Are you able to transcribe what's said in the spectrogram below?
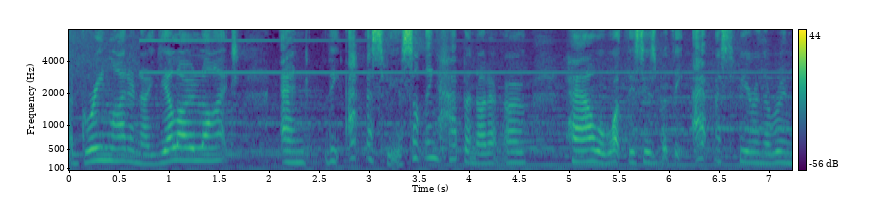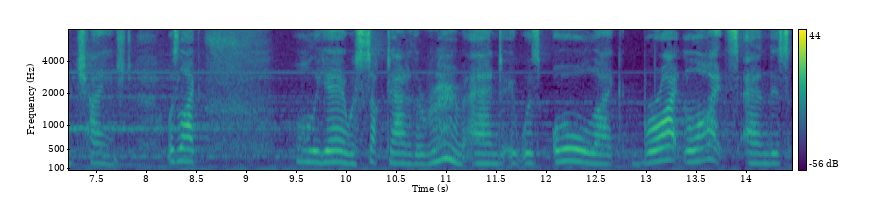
a green light and a yellow light, and the atmosphere. Something happened. I don't know how or what this is, but the atmosphere in the room changed. It was like all the air was sucked out of the room, and it was all like bright lights and this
